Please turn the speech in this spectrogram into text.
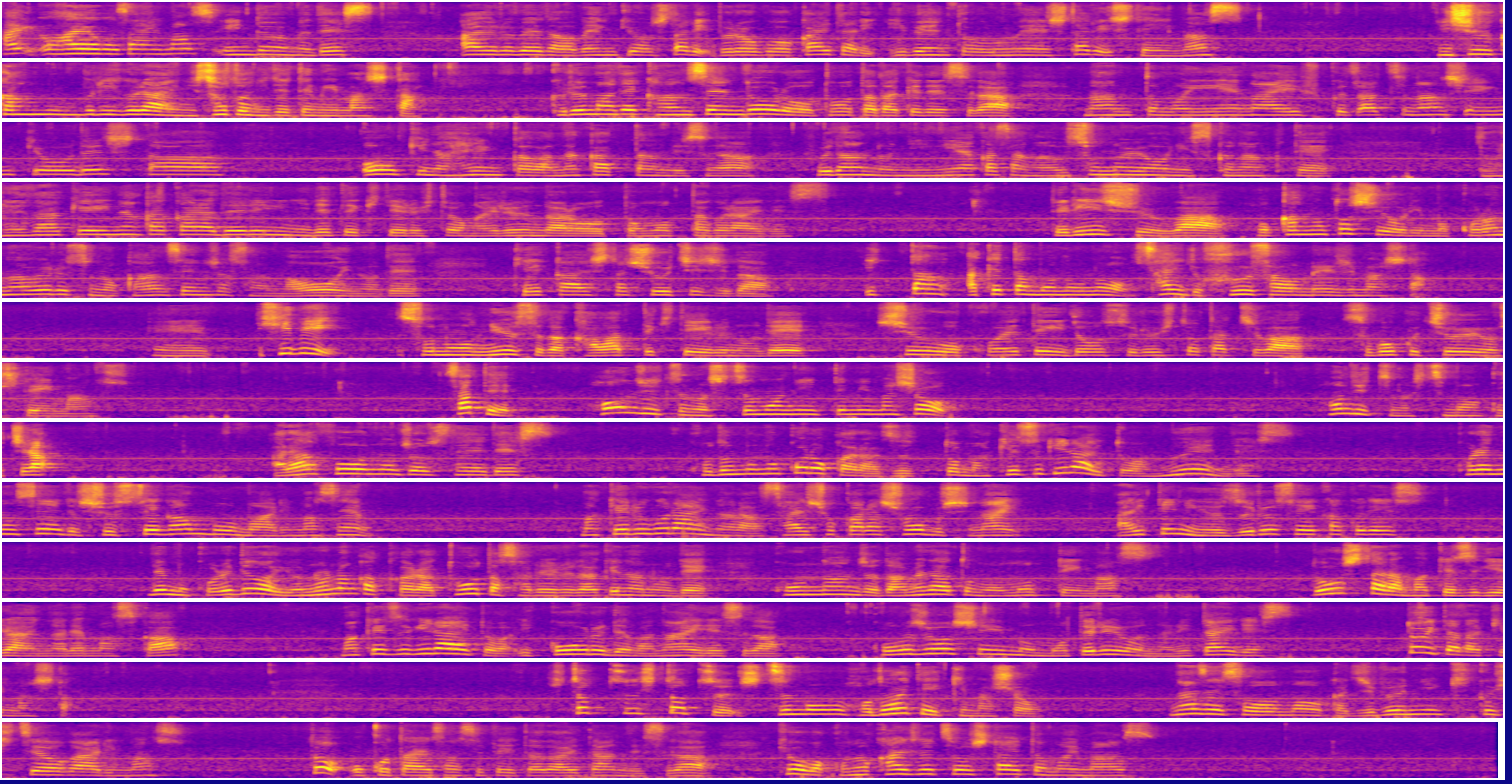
はいおはようございます。インド嫁です。アイルベーダを勉強したりブログを書いたりイベントを運営したりしています。2週間ぶりぐらいに外に出てみました。車で幹線道路を通っただけですが何とも言えない複雑な心境でした。大きな変化はなかったんですが普段の賑やかさが嘘のように少なくてどれだけ田舎からデリーに出てきている人がいるんだろうと思ったぐらいです。デリー州は他の都市よりもコロナウイルスの感染者さんが多いので警戒した州知事が一旦開けたものの再度封鎖を命じました、えー、日々そのニュースが変わってきているので州を越えて移動する人たちはすごく注意をしています。さて本日の質問に行ってみましょう。本日の質問はこちら。アラフォーの女性です。子供の頃からずっと負けず嫌いとは無縁です。これのせいで出世願望もありません。負けるぐらいなら最初から勝負しない。相手に譲る性格です。でもこれでは世の中から淘汰されるだけなのでこんなんじゃダメだとも思っています。どうしたら負けず嫌いになれますか？負けず嫌いとはイコールではないですが向上心も持てるようになりたいです。といただきました。一つ一つ質問をほどいていきましょう。なぜそう思うか自分に聞く必要があります。とお答えさせていただいたんですが今日はこの解説をしたいと思います。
